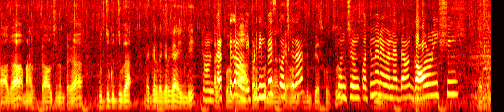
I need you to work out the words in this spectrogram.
బాగా మనకు కావాల్సినంతగా గుజ్జు గుజ్జుగా దగ్గర దగ్గరగా అయింది. అవును, correct గా ఉంది. ఇప్పుడు దింపేసుకోవచ్చు కదా? దింపేసుకోవచ్చు. కొంచెం కొత్తిమీర ఏమైనా వేద్దామా? గార్నిషింగ్ వేద్దాం.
